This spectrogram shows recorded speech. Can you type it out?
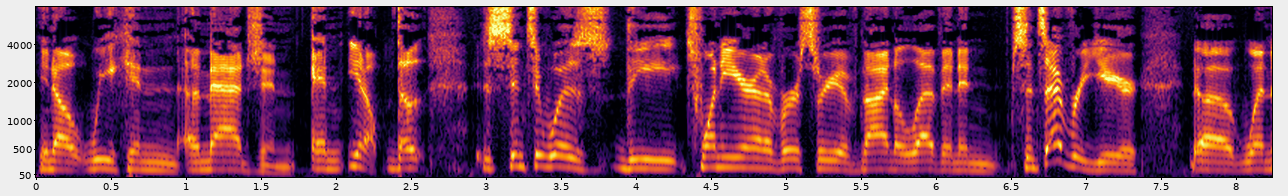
you know we can imagine. And you know the, since it was the 20 year anniversary of 9-11 and since every year uh, when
